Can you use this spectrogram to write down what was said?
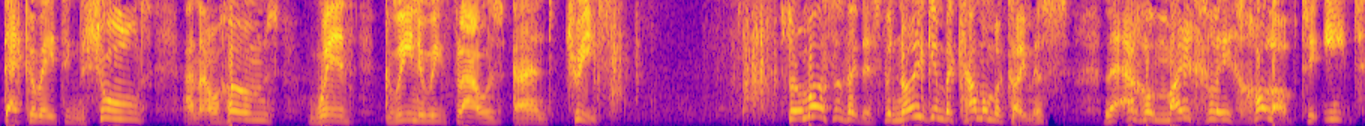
decorating the shuls and our homes with greenery, flowers, and trees. So Ramah says like this: "V'noigim bekamo makomis le'echol meichle cholov to eat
